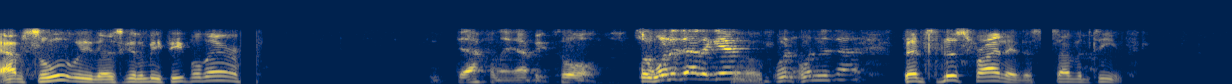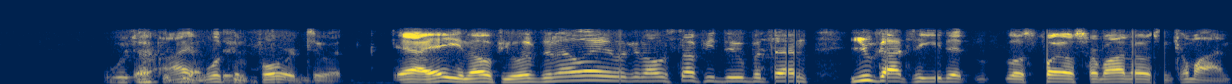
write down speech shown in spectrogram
Absolutely, there's going to be people there. Definitely, that'd be cool. So when is that again? So- when when is that? That's this Friday, the seventeenth. Which I am looking forward to it. Yeah, hey, you know, if you lived in LA, look at all the stuff you do, but then you got to eat at Los Pollos Hermanos, and come on,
